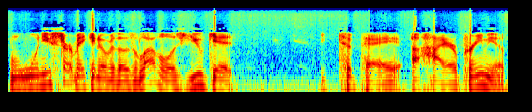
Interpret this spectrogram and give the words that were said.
When you start making over those levels, you get to pay a higher premium.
